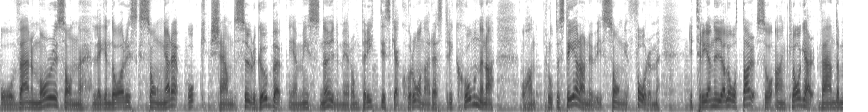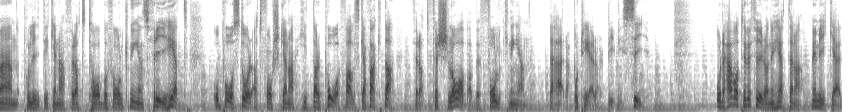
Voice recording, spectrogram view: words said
Och Van Morrison, legendarisk sångare och känd surgubbe, är missnöjd med de brittiska coronarestriktionerna och han protesterar nu i sångform. I tre nya låtar så anklagar Van the Man politikerna för att ta befolkningens frihet och påstår att forskarna hittar på falska fakta för att förslava befolkningen. Det här rapporterar BBC. Och det här var TV4-nyheterna med Mikael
